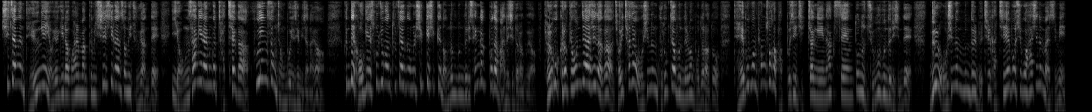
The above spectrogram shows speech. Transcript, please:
시장은 대응의 영역이라고 할 만큼 실시간성이 중요한데 이 영상이라는 것 자체가 후행성 정보인 셈이잖아요. 근데 거기에 소중한 투자금을 쉽게 쉽게 넣는 분들이 생각보다 많으시더라고요. 결국 그렇게 혼자 하시다가 저희 찾아 찾아오시는 구독자분들만 보더라도 대부분 평소가 바쁘신 직장인, 학생 또는 주부분들이신데 늘 오시는 분들 며칠 같이 해보시고 하시는 말씀이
